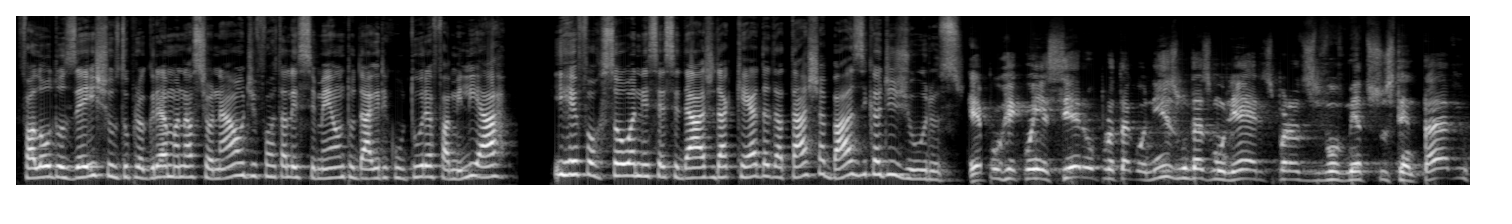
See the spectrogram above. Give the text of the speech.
Falou dos eixos do Programa Nacional de Fortalecimento da Agricultura Familiar e reforçou a necessidade da queda da taxa básica de juros. É por reconhecer o protagonismo das mulheres para o desenvolvimento sustentável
